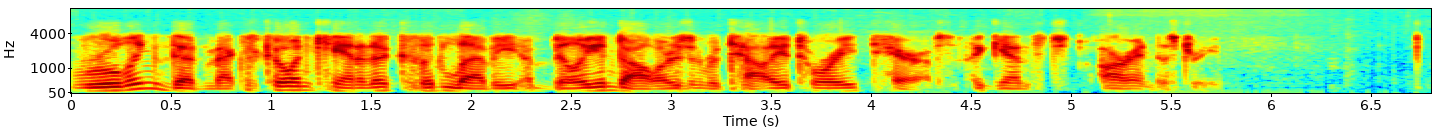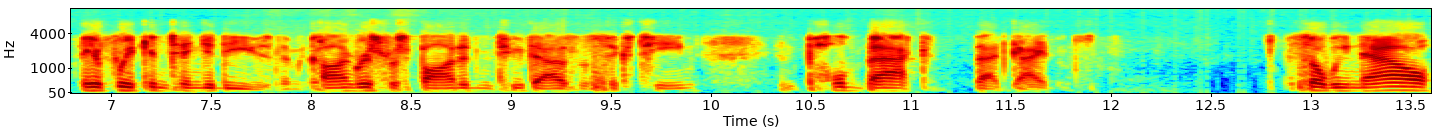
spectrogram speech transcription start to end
ruling that Mexico and Canada could levy a billion dollars in retaliatory tariffs against our industry if we continued to use them. Congress responded in 2016 and pulled back that guidance. So we now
